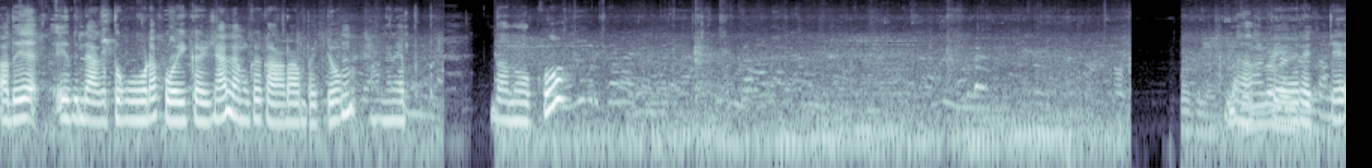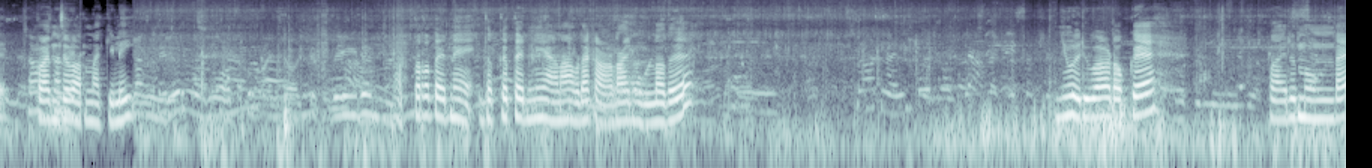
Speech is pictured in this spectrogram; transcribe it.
അത് ഇതിന്റെ അകത്ത് കൂടെ പോയി കഴിഞ്ഞാൽ നമുക്ക് കാണാൻ പറ്റും. അങ്ങനെ ഇതാ നോക്കൂ. പേരറ്റ് പഞ്ചവർണ കിളി അത്ര തന്നെ ഇതൊക്കെ തന്നെയാണ് അവിടെ കാണാനുള്ളത്. ഇനി ഒരുപാടൊക്കെ വരുന്നുണ്ട്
